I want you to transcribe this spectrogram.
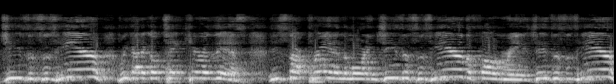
Jesus is here. We got to go take care of this. You start praying in the morning. Jesus is here. The phone rings. Jesus is here.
